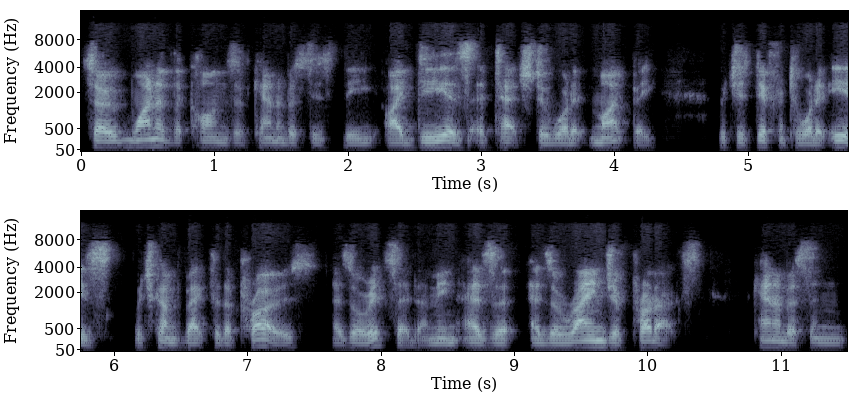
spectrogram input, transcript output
So one of the cons of cannabis is the ideas attached to what it might be which is different to what it is, which comes back to the pros, as Orit said. I mean, as a as a range of products, cannabis in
